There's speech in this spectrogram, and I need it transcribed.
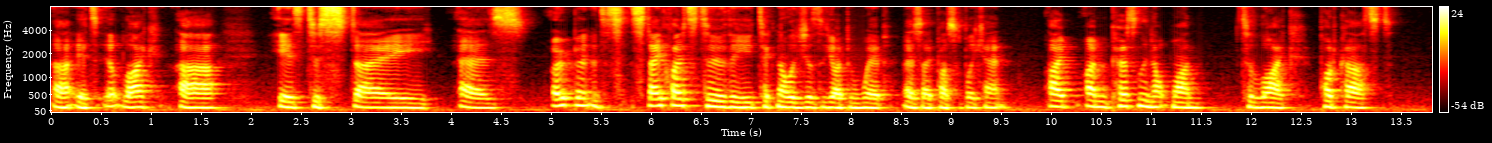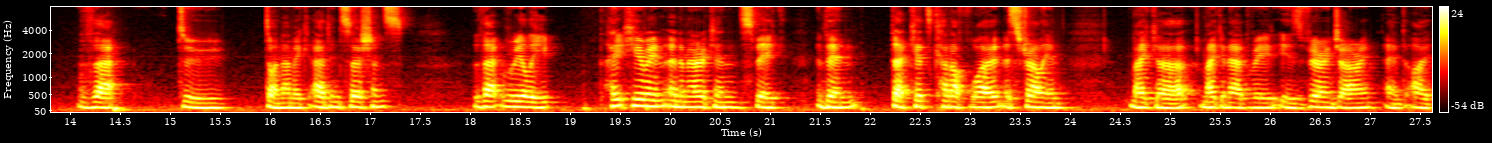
uh, it's it like, uh, is to stay as open, stay close to the technologies of the open web as they possibly can. I, I'm personally not one to like podcasts that do dynamic ad insertions. That really, hearing an American speak, then that gets cut off by an Australian make a make an ad read is very jarring, and I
